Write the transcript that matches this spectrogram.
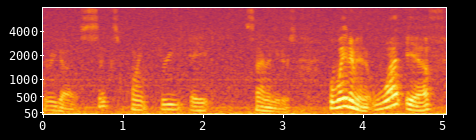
Here we go, 6.38 centimeters. But wait a minute, what if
